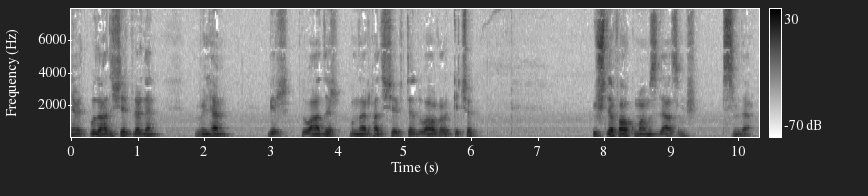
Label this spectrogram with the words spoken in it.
Evet bu da hadis-i şeriflerden mülhem bir duadır. Bunlar hadis-i şerifte dua olarak geçer. Üç defa okumamız lazımmış. Bismillah.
